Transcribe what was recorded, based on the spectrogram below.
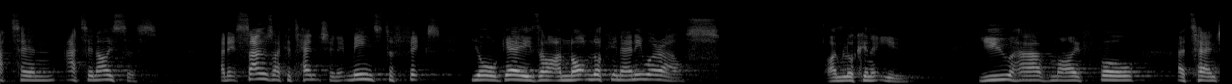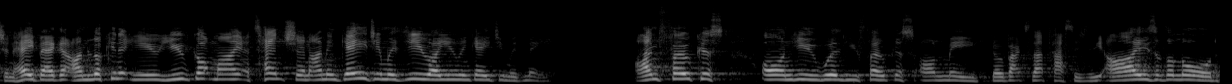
aten, atenisis. And it sounds like attention. It means to fix your gaze. I'm not looking anywhere else. I'm looking at you. You have my full attention. Hey, beggar, I'm looking at you. You've got my attention. I'm engaging with you. Are you engaging with me? I'm focused on you. Will you focus on me? Go back to that passage. The eyes of the Lord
